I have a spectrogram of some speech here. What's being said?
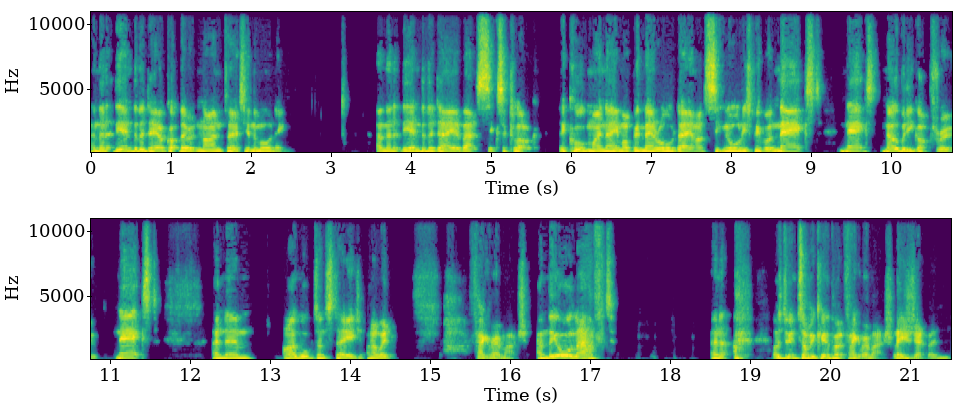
And then at the end of the day, I got there at nine thirty in the morning, and then at the end of the day, about six o'clock, they called my name. I've been there all day, and I'd seen all these people. Next, next. Nobody got through. Next, and um, I walked on stage, and I went, "Thank you very much," and they all laughed. And I, was doing Tommy Cooper. Thank you very much, ladies and gentlemen.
